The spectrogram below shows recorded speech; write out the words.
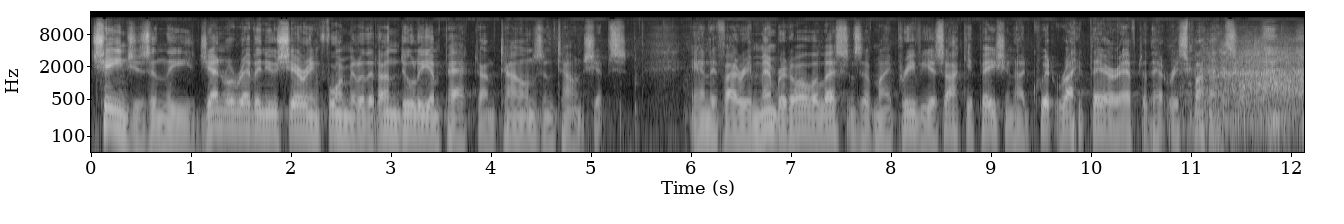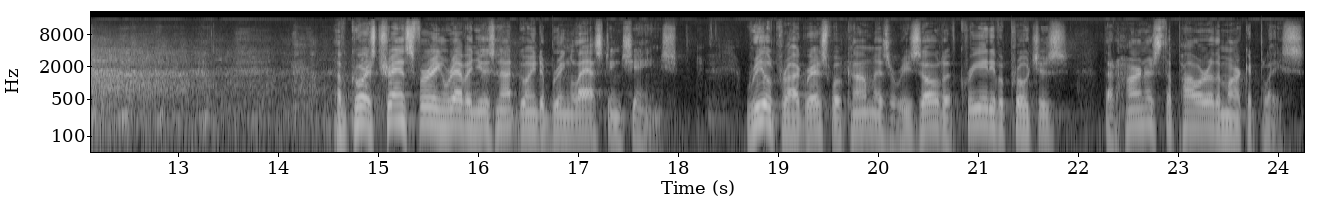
changes in the general revenue sharing formula that unduly impact on towns and townships. And if I remembered all the lessons of my previous occupation, I'd quit right there after that response. Of course, transferring revenue is not going to bring lasting change. Real progress will come as a result of creative approaches that harness the power of the marketplace.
